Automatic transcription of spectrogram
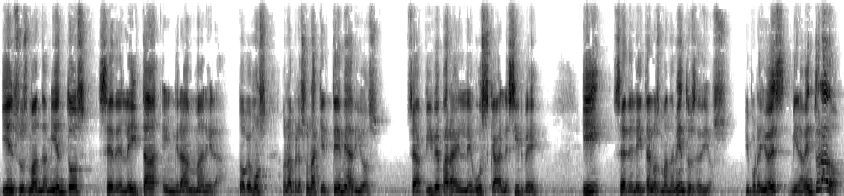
y en sus mandamientos se deleita en gran manera. ¿No vemos a una persona que teme a Dios sea, vive para Él, le busca, le sirve y se deleita en los mandamientos de Dios. Y por ello es bienaventurado.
